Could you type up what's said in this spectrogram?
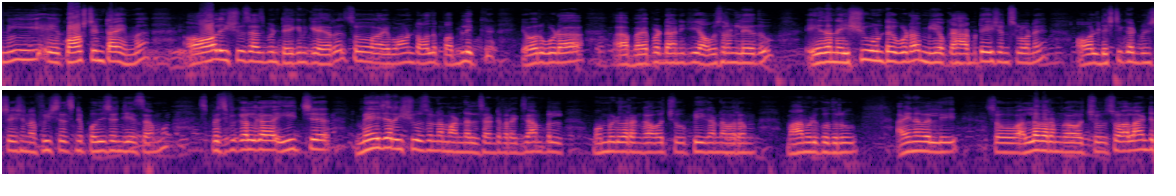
any cost in time all issues has been taken care so I want all the public ఎవరు కూడా uh, భయపడడానికి అవసరం లేదు ఏదైనా ఇష్యూ ఉంటే కూడా మీ యొక్క హ్యాబిటేషన్స్లోనే ఆల్ డిస్టిక్ అడ్మినిస్ట్రేషన్ అఫీషియల్స్ని పొజిషన్ చేశాము స్పెసిఫికల్గా ఈచ్ మేజర్ ఇష్యూస్ ఉన్న మండల్స్ అంటే ఫర్ ఎగ్జాంపుల్ ముమ్మిడివరం కావచ్చు పీ గన్నవరం మామిడి కుదురు అయినవల్లి సో అల్లవరం కావచ్చు సో అలాంటి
